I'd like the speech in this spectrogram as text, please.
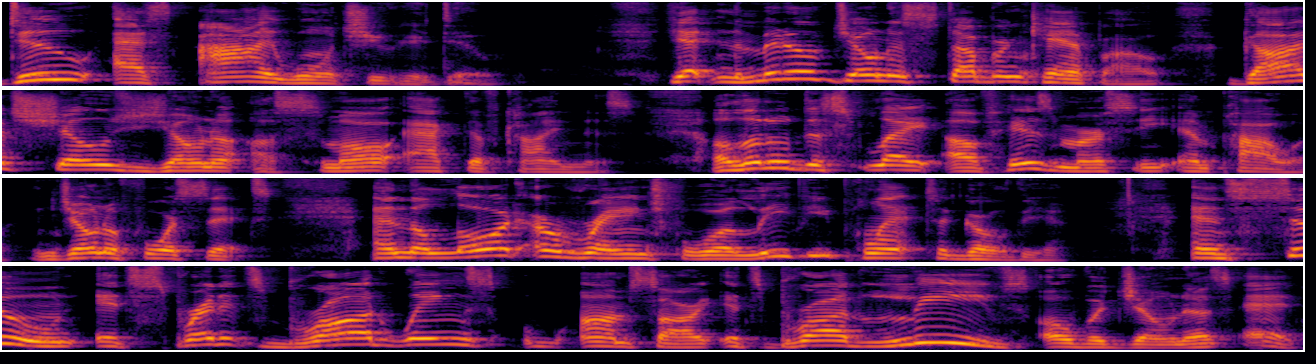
do as I want you to do. Yet in the middle of Jonah's stubborn campout, God shows Jonah a small act of kindness, a little display of his mercy and power. In Jonah 4 6, and the Lord arranged for a leafy plant to grow there. and soon it spread its broad wings, I'm sorry, its broad leaves over Jonah's head,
